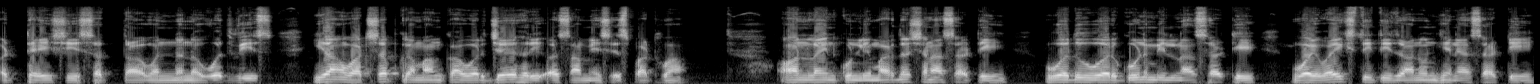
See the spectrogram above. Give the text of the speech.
अठ्ठ्याऐंशी सत्तावन्न नव्वद वीस या व्हॉट्सअप क्रमांकावर जय हरी असा मेसेज पाठवा. ऑनलाईन कुंडली मार्गदर्शनासाठी वधूवर गुण मिळण्यासाठी वैवाहिक स्थिती जाणून घेण्यासाठी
